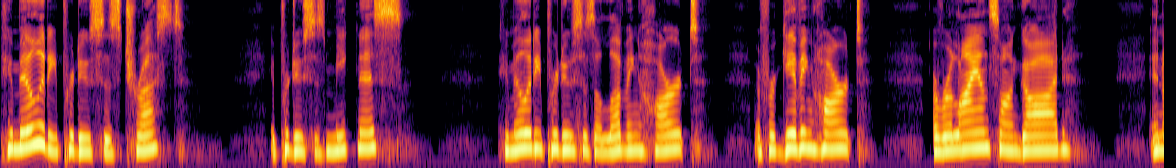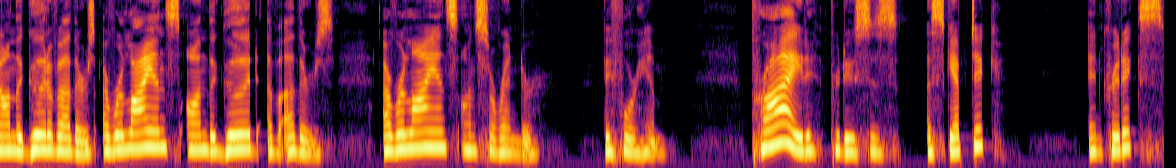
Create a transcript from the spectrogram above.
Humility produces trust, it produces meekness. Humility produces a loving heart, a forgiving heart, a reliance on God and on the good of others, a reliance on the good of others, a reliance on surrender before Him. Pride produces a skeptic and critics.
